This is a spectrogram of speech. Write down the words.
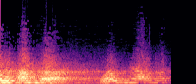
الحمد والنعمة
